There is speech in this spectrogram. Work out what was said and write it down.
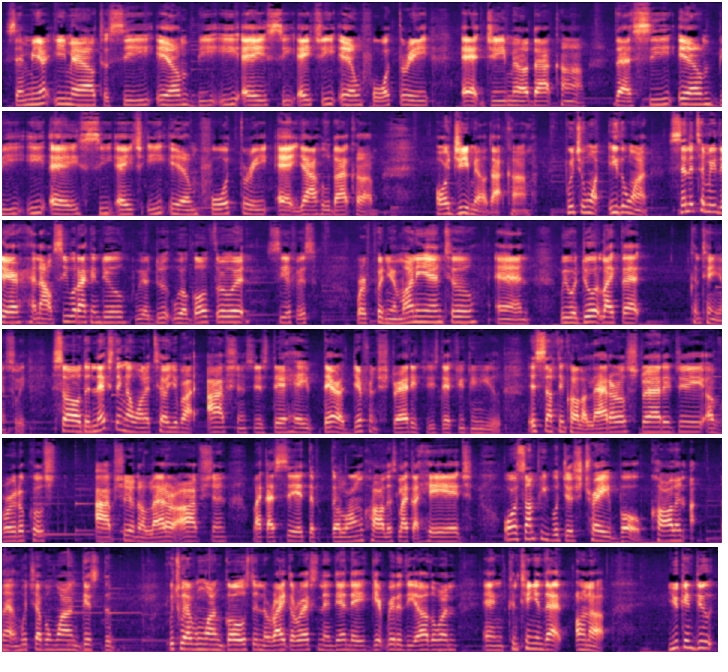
Send me an email to cmbeachem43 at gmail.com. That's cmbeachem43 at yahoo.com or gmail.com which one, either one. Send it to me there, and I'll see what I can do. We'll do, we'll go through it, see if it's worth putting your money into, and we will do it like that continuously. So the next thing I want to tell you about options is there hey there are different strategies that you can use. It's something called a lateral strategy, a vertical option, a ladder option. Like I said, the, the long call is like a hedge, or some people just trade both, calling and uh, whichever one gets the whichever one goes in the right direction, and then they get rid of the other one and continue that on up. You can do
